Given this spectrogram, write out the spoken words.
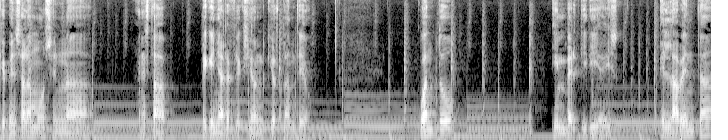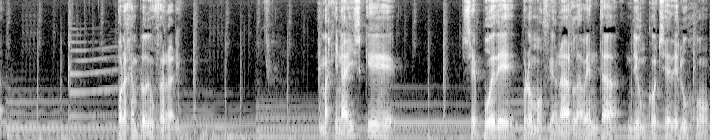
que pensáramos en, una, en esta pequeña reflexión que os planteo. ¿Cuánto invertiríais en la venta, por ejemplo, de un Ferrari? ¿Imagináis que se puede promocionar la venta de un coche de lujo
